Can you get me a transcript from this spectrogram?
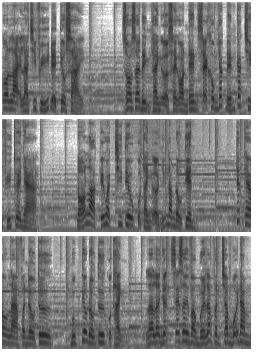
còn lại là chi phí để tiêu xài. Do gia đình Thành ở Sài Gòn nên sẽ không nhắc đến các chi phí thuê nhà. Đó là kế hoạch chi tiêu của Thành ở những năm đầu tiên. Tiếp theo là phần đầu tư. Mục tiêu đầu tư của Thành là lợi nhuận sẽ rơi vào 15% mỗi năm.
